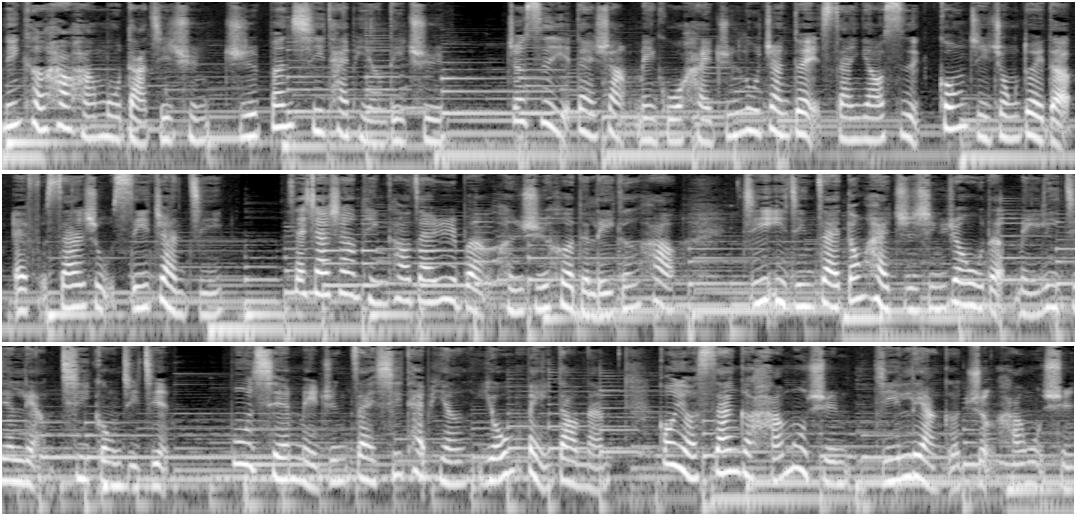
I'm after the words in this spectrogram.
林肯号航母打击群直奔西太平洋地区。这次也带上美国海军陆战队三幺四攻击中队的 F 三十五 C 战机，再加上停靠在日本横须贺的雷根号及已经在东海执行任务的美利坚两栖攻击舰。目前美军在西太平洋由北到南共有三个航母群及两个准航母群，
